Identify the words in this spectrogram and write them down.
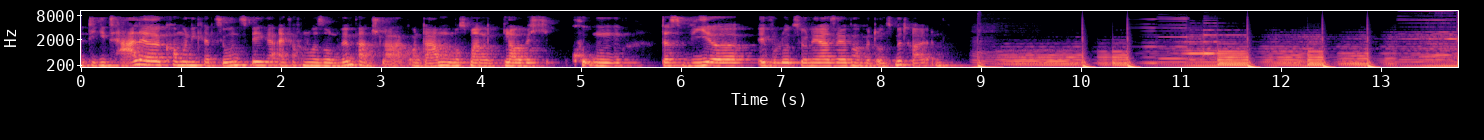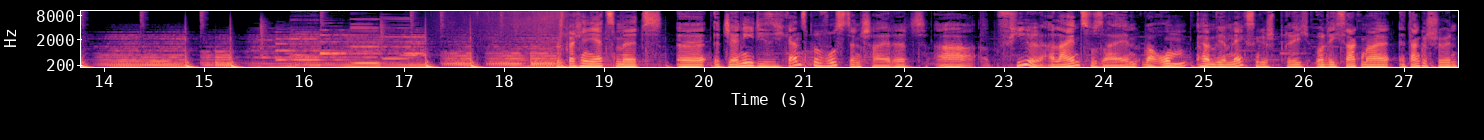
digitale Kommunikationswege einfach nur so ein Wimpernschlag. Und da muss man, glaube ich, gucken, dass wir evolutionär selber mit uns mithalten. Mhm. Sprechen jetzt mit äh, Jenny, die sich ganz bewusst entscheidet, äh, viel allein zu sein. Warum, hören wir im nächsten Gespräch. Und ich sag mal äh, Dankeschön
